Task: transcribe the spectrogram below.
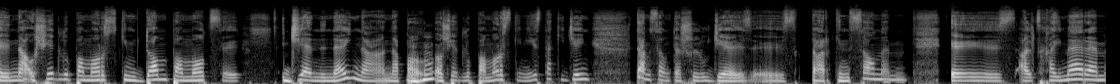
Y, Na osiedlu pomorskim Dom Pomocy Dziennej, na, na po, osiedlu pomorskim jest taki dzień. Tam są też ludzie z, z Parkinsonem, y, z Alzheimerem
